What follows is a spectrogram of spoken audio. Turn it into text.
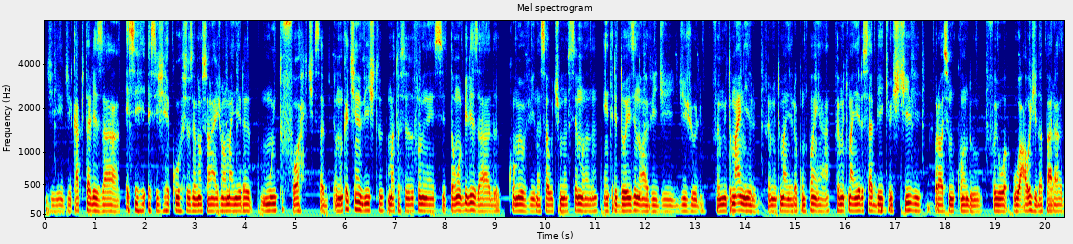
de, de capitalizar esse, esses recursos emocionais de uma maneira muito forte, sabe? Eu nunca tinha visto uma torcida do Fluminense tão mobilizada como eu vi nessa última semana, entre 2 e 9 de, de julho. Foi muito maneiro, foi muito maneiro acompanhar, foi muito maneiro saber que eu estive próximo quando foi o, o auge da parada.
